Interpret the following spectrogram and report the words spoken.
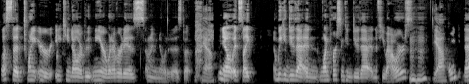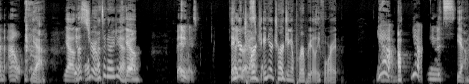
plus the 20 or $18 boutonniere or whatever it is. I don't even know what it is, but Yeah. you know, it's like and we can do that and one person can do that in a few hours. hmm Yeah. Bring them out. Yeah. Yeah. You That's know? true. That's a good idea. yeah. But anyways, And you're digress. charge and you're charging appropriately for it. yeah. Um, yeah. I mean, it's Yeah.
